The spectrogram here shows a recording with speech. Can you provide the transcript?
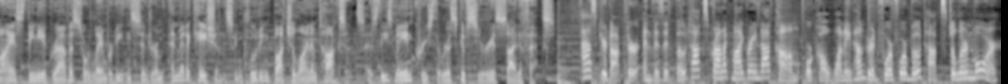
myasthenia gravis, or Lambert-Eaton syndrome, and medications, including botulinum toxins, as these may increase the risk of serious side effects. Ask your doctor and visit BotoxChronicMigraine.com or call 1 800 44 Botox to learn more.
